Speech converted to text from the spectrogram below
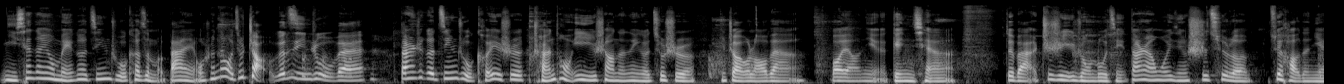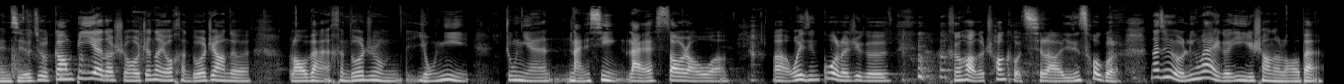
你现在又没个金主，可怎么办呀？”我说：“那我就找个金主呗。当然，这个金主可以是传统意义上的那个，就是你找个老板包养你，给你钱，对吧？这是一种路径。当然，我已经失去了最好的年纪，就是刚毕业的时候，真的有很多这样的老板，很多这种油腻。”中年男性来骚扰我，啊，我已经过了这个很好的窗口期了，已经错过了。那就有另外一个意义上的老板，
